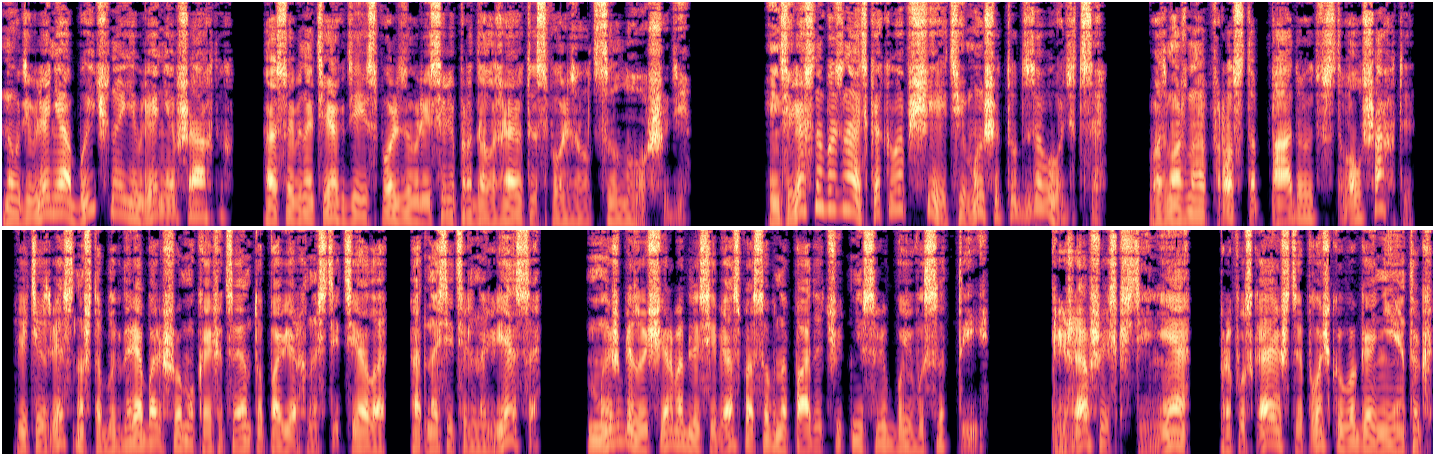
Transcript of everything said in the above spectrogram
на удивление, обычное явление в шахтах, особенно тех, где использовались или продолжают использоваться лошади. Интересно бы знать, как вообще эти мыши тут заводятся. Возможно, просто падают в ствол шахты. Ведь известно, что благодаря большому коэффициенту поверхности тела относительно веса, мышь без ущерба для себя способна падать чуть не с любой высоты. Прижавшись к стене, пропускаешь цепочку вагонеток,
